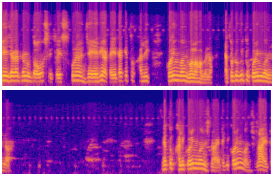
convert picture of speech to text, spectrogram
যে জায়গাটার মধ্যে অবস্থিত স্কুলের যে এরিয়াটা এটাকে তো খালি করিমগঞ্জ বলা হবে না। এতটুকু তো করিমগঞ্জ না। এটা তো খালি করিমগঞ্জ না, এটা কি করিমগঞ্জ? না, এটা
